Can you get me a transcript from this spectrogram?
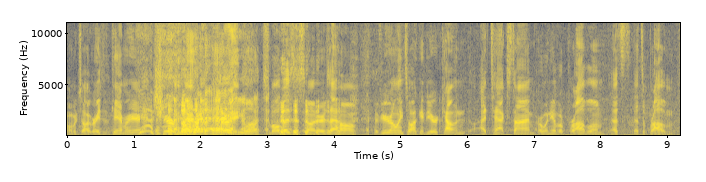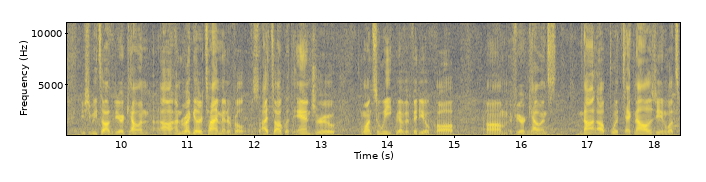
Want me to talk right to the camera here? Yeah, sure, go right ahead. Right. If you want. Small business owners at home. If you're only talking to your accountant at tax time or when you have a problem, that's that's a problem. You should be talking to your accountant uh, on regular time intervals. I talk with Andrew once a week. We have a video call. Um, if your accountant's not up with technology and what's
